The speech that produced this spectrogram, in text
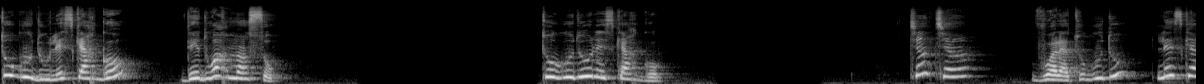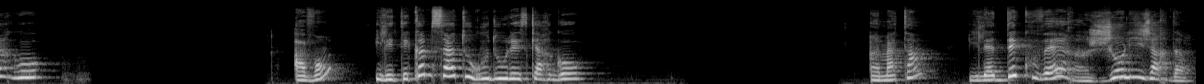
Tougoudou l'escargot d'Édouard Manceau. Tougoudou l'escargot. Tiens, tiens, voilà Tougoudou l'escargot. Avant, il était comme ça, Tougoudou l'escargot. Un matin, il a découvert un joli jardin.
